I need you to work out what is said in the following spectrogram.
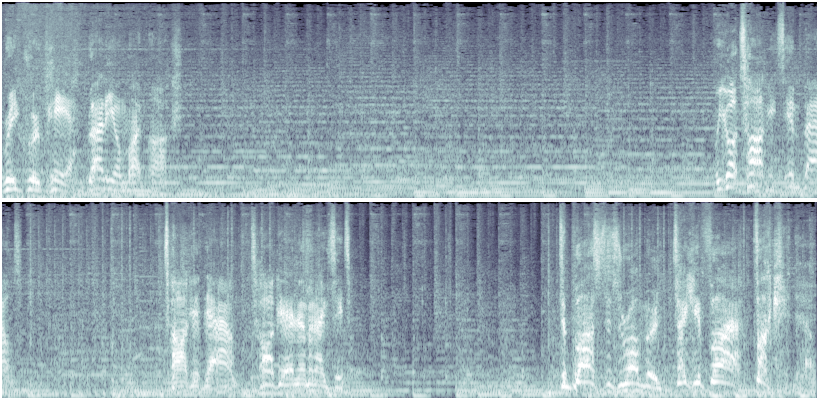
Regroup here. Rally on my mark. We got targets inbound. Target down. Target eliminated. The bastards are on me. Taking fire. Fucking hell.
